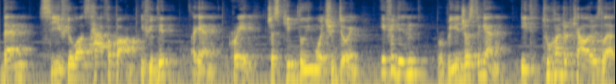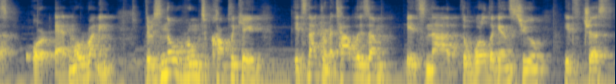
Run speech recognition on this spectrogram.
Then see if you lost half a pound. If you did, again, great. Just keep doing what you're doing. If you didn't, readjust again. Eat 200 calories less or add more running. There's no room to complicate. It's not your metabolism. It's not the world against you. It's just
